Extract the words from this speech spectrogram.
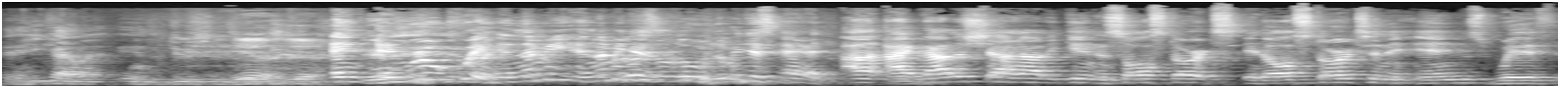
and he kind of introduced you. Yeah, yeah. And, and real quick, and let me and let me just allude, let me just add. I, I got to shout out again. This all starts. It all starts and it ends with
